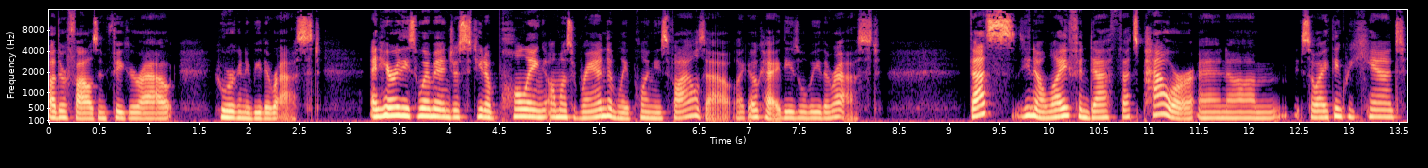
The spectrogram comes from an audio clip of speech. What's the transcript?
other files and figure out who are going to be the rest. And here are these women just you know pulling almost randomly pulling these files out. Like, okay, these will be the rest. That's you know life and death. That's power. And um, so I think we can't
